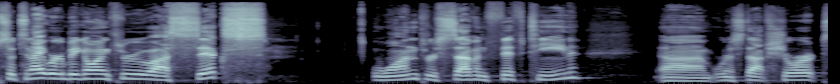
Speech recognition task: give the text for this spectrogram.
so tonight we're going to be going through uh, 6, 1 through 7, 15. Um, we're going to stop short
